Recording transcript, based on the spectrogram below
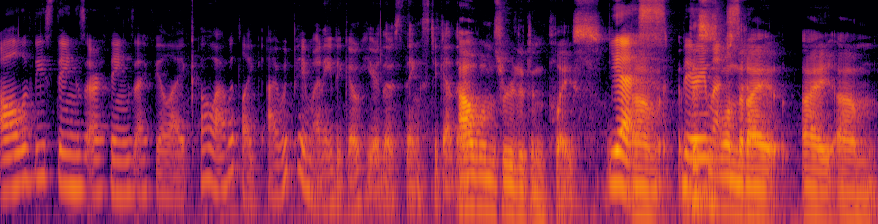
all of these things are things I feel like, oh, I would like, I would pay money to go hear those things together. Albums rooted in place. Yes, Um, very this is much one so. that I I um,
